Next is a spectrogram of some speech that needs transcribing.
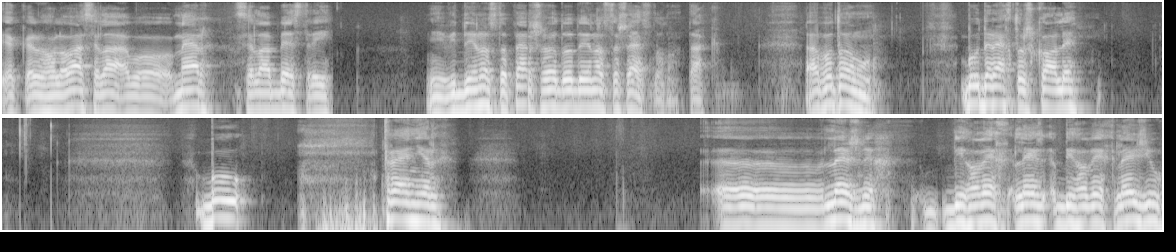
як голова села або мер села Бестрий. Ні, Від 91-го до 96-го, так. А потім був директор школи, був тренер е, лежних бігових, леж, бігових лежів.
